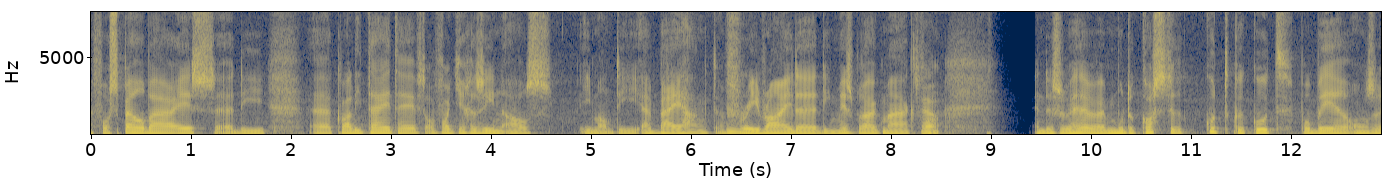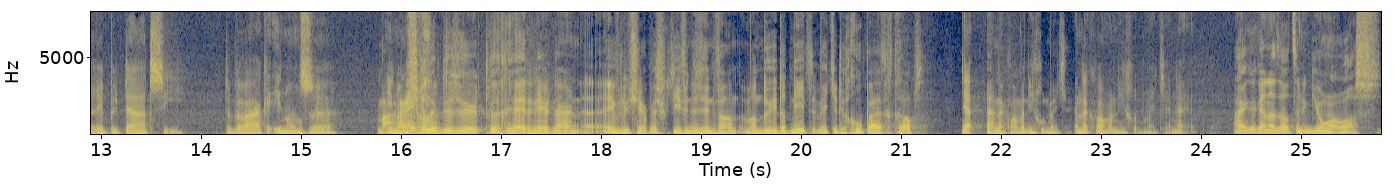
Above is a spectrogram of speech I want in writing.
voorspelbaar is, die kwaliteit heeft? Of word je gezien als iemand die erbij hangt, een Hmm. free rider, die misbruik maakt van. Ja. En dus we, hè, we moeten kosten koet, koet, koet proberen onze reputatie te bewaken in onze Maar In onze eigenlijk groep. dus weer teruggeredeneerd naar een evolutionair perspectief in de zin van, want doe je dat niet, werd je de groep uitgetrapt. Ja. En dan kwam het niet goed met je. En dan kwam het niet goed met je. Nee. Maar ik herken het wel toen ik jonger was.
